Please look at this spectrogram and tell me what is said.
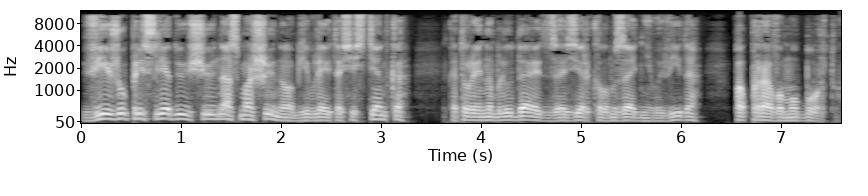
«Вижу преследующую нас машину», — объявляет ассистентка — которая наблюдает за зеркалом заднего вида по правому борту.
